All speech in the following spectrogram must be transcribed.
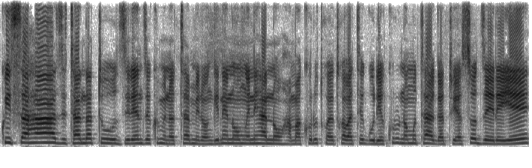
ku isaha zitandatu zirenze ku minota 41 ni hano amakuru twari twabateguriye kuri uno mutaga tuyasozereye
